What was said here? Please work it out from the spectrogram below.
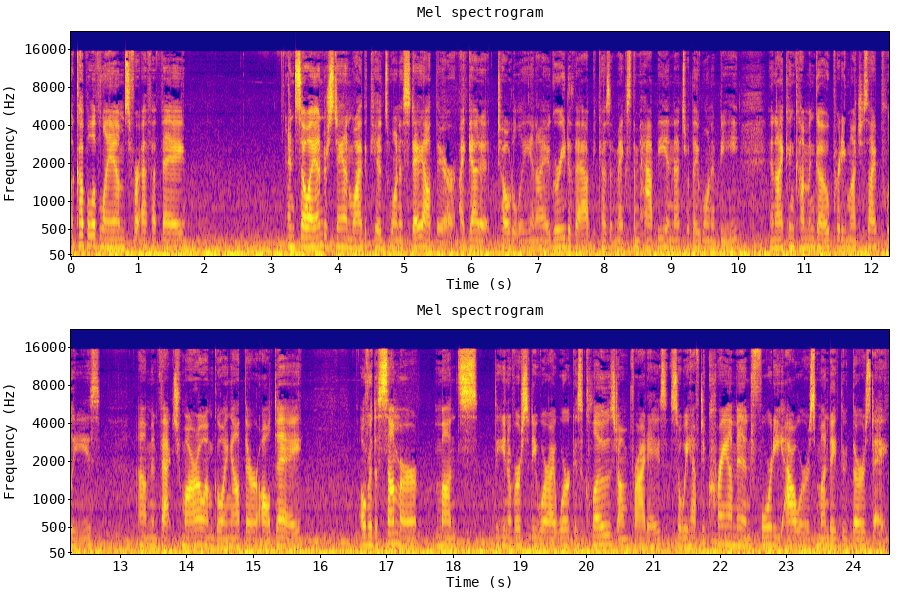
a couple of lambs for FFA and so I understand why the kids want to stay out there. I get it totally and I agree to that because it makes them happy and that's where they want to be and I can come and go pretty much as I please. Um, in fact, tomorrow I'm going out there all day. Over the summer months, the university where I work is closed on Fridays, so we have to cram in 40 hours Monday through Thursday.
